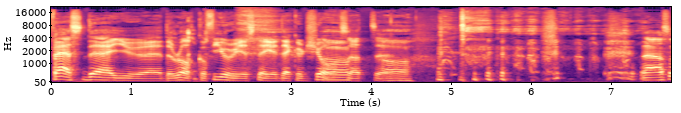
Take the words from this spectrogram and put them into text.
Fast, det är ju eh, The Rock och Furious, det är ju Deckard Shaw. Så att... eh, Ja. Nej, alltså...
